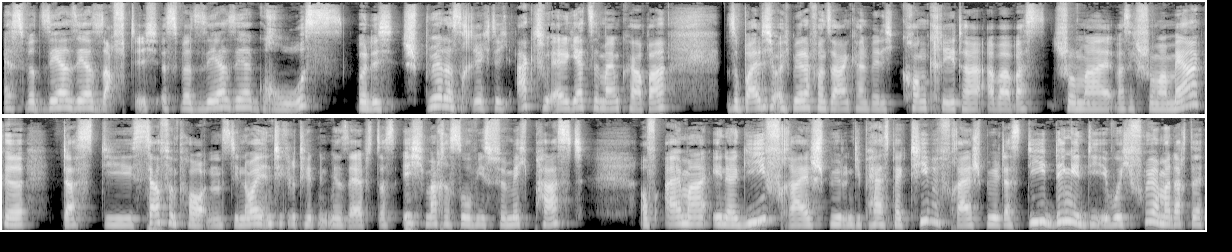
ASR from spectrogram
es wird sehr, sehr saftig. Es wird sehr, sehr groß und ich spüre das richtig aktuell jetzt in meinem Körper. Sobald ich euch mehr davon sagen kann, werde ich konkreter. Aber was schon mal, was ich schon mal merke, dass die Self-Importance, die neue Integrität mit mir selbst, dass ich mache es so, wie es für mich passt, auf einmal Energie freispült und die Perspektive freispült, dass die Dinge, die, wo ich früher mal dachte,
